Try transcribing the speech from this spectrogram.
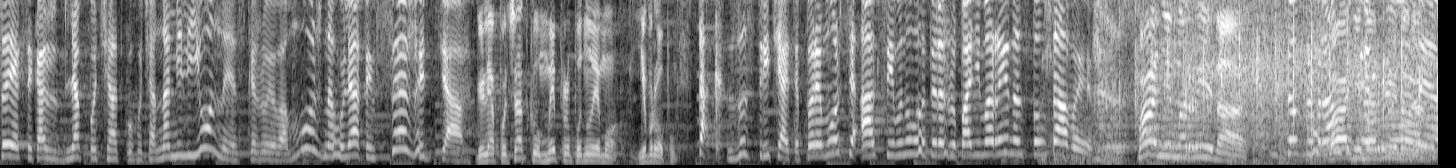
це як ти кажеш, для початку. Хоча на мільйони, скажу я вам, можна гуляти все життя. Для початку ми пропонуємо Європу. Так, зустрічайте переможця акції минулого тиражу, пані Марина з Полтави. Пані Марина! Доброго ранку, Пані красуне. Марина!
